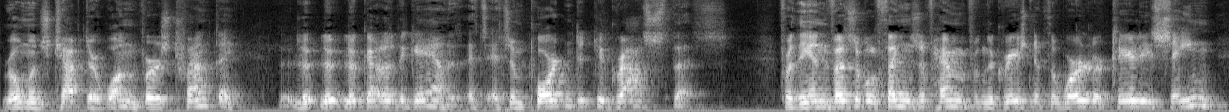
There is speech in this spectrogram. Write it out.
Romans chapter 1, verse 20. Look, look, look at it again. It's, it's important that you grasp this. For the invisible things of Him from the creation of the world are clearly seen.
